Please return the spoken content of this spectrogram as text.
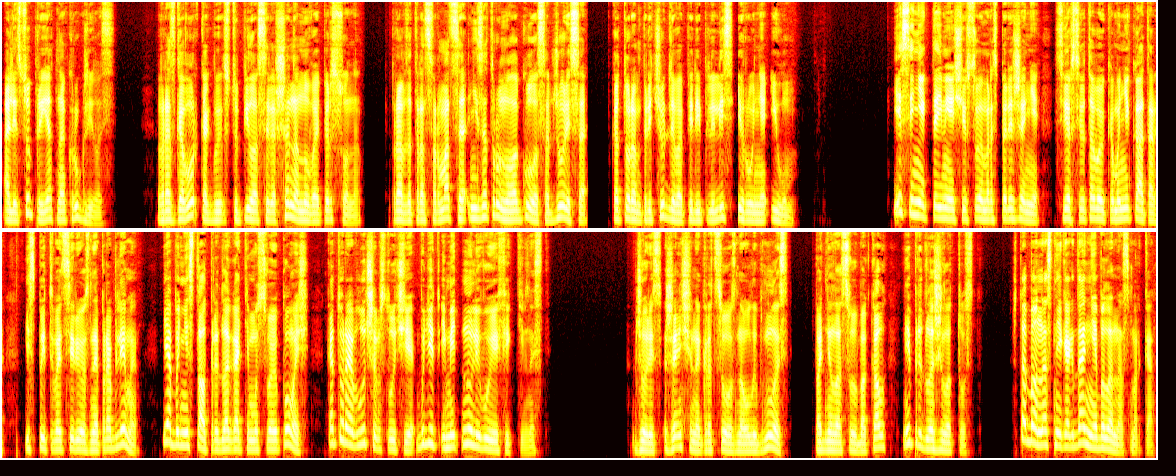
а лицо приятно округлилось. В разговор как бы вступила совершенно новая персона. Правда, трансформация не затронула голоса Джориса, в котором причудливо переплелись ирония и ум. Если некто, имеющий в своем распоряжении сверхсветовой коммуникатор, испытывает серьезные проблемы, я бы не стал предлагать ему свою помощь, которая в лучшем случае будет иметь нулевую эффективность. Джорис, женщина, грациозно улыбнулась, подняла свой бокал и предложила тост. Чтобы у нас никогда не было насморка.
